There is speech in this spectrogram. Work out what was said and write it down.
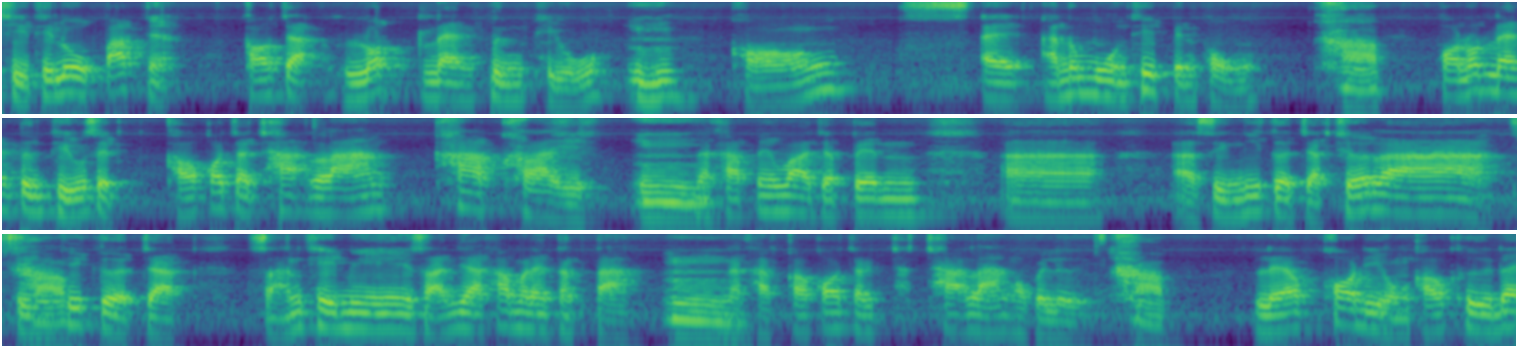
ฉีดที่ลูกปั๊บเนี่ยเขาจะลดแรงตึงผิวอืมของไออนุมูลที่เป็นผงครับพ อลดแรงตึงผิวเสร็จเขาก็จะชะล้างคราบใครอืมนะครับ ไม่ว่าจะเป็นอ่าอ่าสิ่งที่เกิดจากเชื้อรา สิ่งที่เกิดจากสารเคมีสารยาฆ่าแมลงต่างอืมๆนะครับเขาก็จะชะล้างออกไปเลยครับ แล้วข้อดีของเขาคือได้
